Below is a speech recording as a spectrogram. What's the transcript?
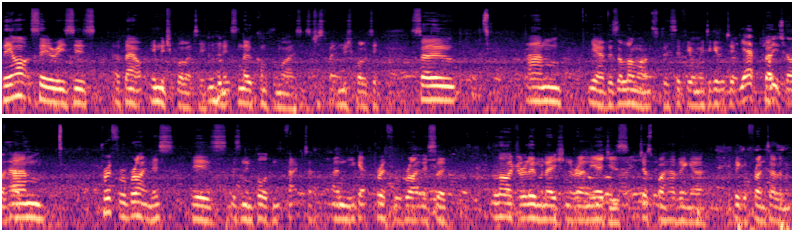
the art series is about image quality, mm-hmm. and it's no compromise. It's just about image quality. So. Um, yeah, there's a long answer to this if you want me to give it to you. Yeah, please but, go ahead. Um, peripheral brightness is, is an important factor, and you get peripheral brightness, so larger illumination around the edges, just by having a, a bigger front element.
